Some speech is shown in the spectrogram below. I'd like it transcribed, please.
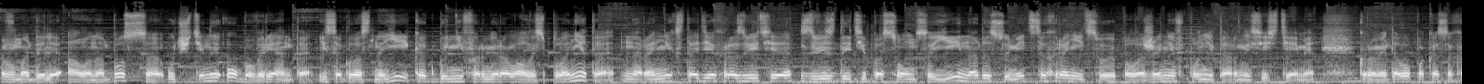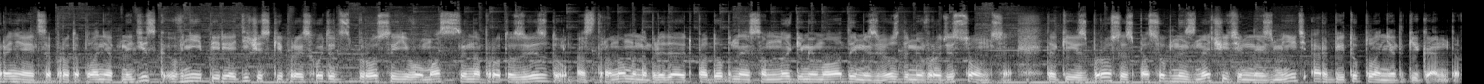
В модели Алана Босса учтены оба варианта, и согласно ей, как бы ни формировалась планета, на ранних стадиях развития звезды типа Солнца ей надо суметь сохранить свое положение в планетарной системе. Кроме того, пока сохраняется протопланетный диск, в ней периодически происходят сбросы его массы на протозвезду. Астрономы наблюдают подобное со многими молодыми звездами вроде Солнца. Такие сбросы способны значительно изменить орбиту планет-гигантов.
